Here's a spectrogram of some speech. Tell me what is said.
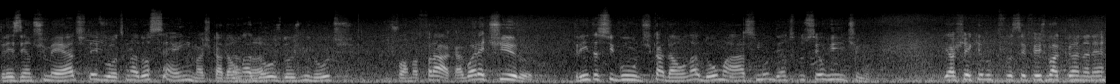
300 metros, teve outro que nadou 100, mas cada um Aham. nadou os dois minutos de forma fraca. Agora é tiro, 30 segundos, cada um nadou o máximo dentro do seu ritmo. E eu achei aquilo que você fez bacana, né?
